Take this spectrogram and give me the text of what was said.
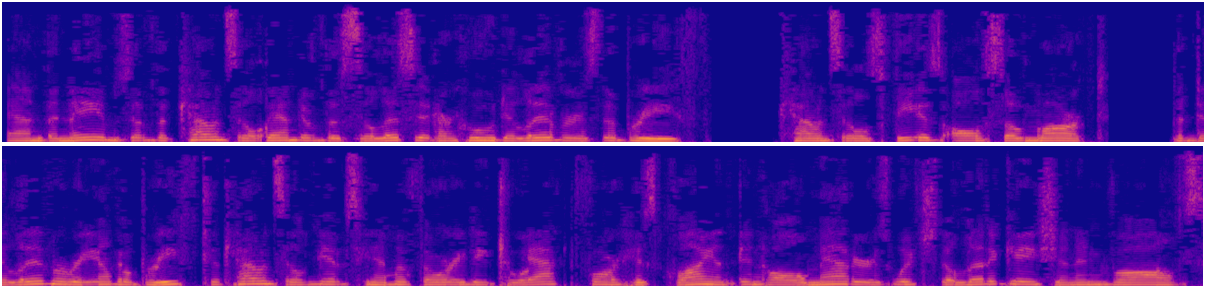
and the names of the counsel and of the solicitor who delivers the brief. Counsel's fee is also marked. The delivery of a brief to counsel gives him authority to act for his client in all matters which the litigation involves.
